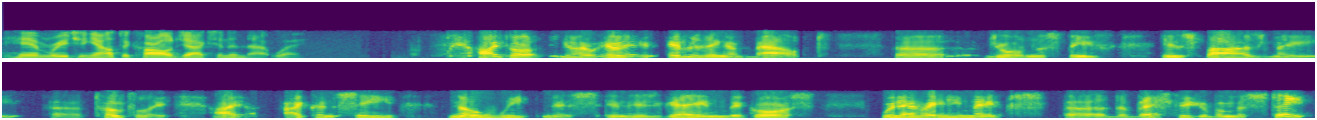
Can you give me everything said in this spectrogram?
him reaching out to Carl Jackson in that way? I thought, you know, everything about uh, Jordan Spieth inspires me uh, totally. I I can see no weakness in his game because whenever he makes uh, the vestige of a mistake,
